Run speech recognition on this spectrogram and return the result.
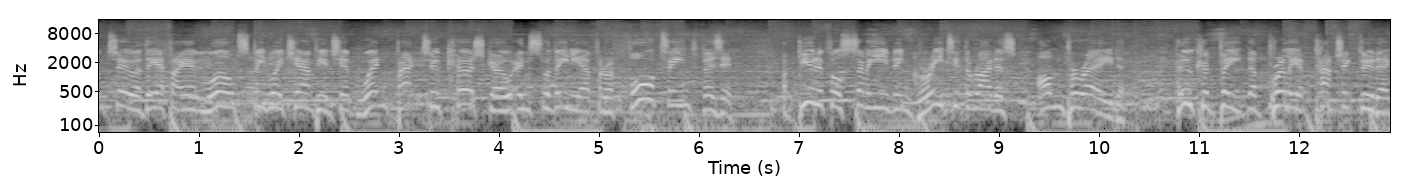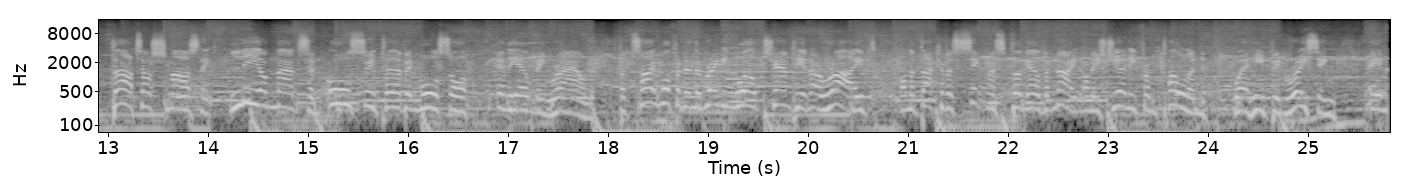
Round two of the FIM World Speedway Championship went back to Krško in Slovenia for a 14th visit. A beautiful sunny evening greeted the riders on parade. Who could beat the brilliant Patryk Dudek, Bartosz Zmarzlik, Leon Madsen, all superb in Warsaw in the opening round. But Tai Woffinden, the reigning world champion, arrived on the back of a sickness bug overnight on his journey from Poland, where he'd been racing in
